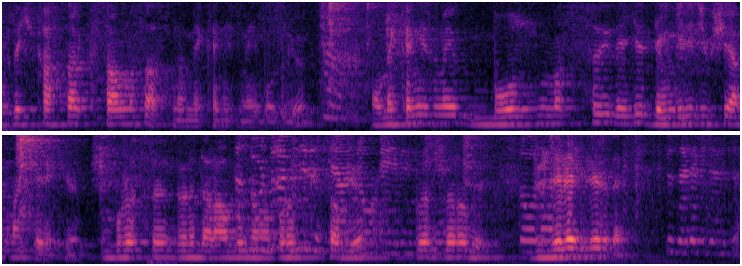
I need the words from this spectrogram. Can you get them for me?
Buradaki kaslar kısalması aslında mekanizmayı bozuyor. O mekanizmayı bozması ile ilgili dengeleyici bir şey yapmak gerekiyor. Şimdi burası böyle daraldığı zaman burası kısalıyor. yani. Burası daralıyor. Doğru. Düzelebilir de. Düzelebilirdi.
